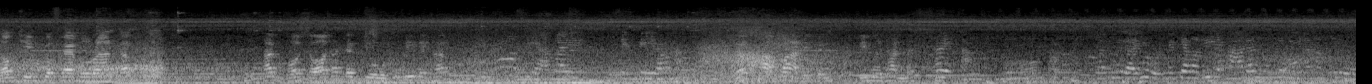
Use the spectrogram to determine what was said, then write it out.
ลองชิมกาแฟโบราณครับ ท่านพศท่านยังอยู่ตรงนี้ไหมครับพ่อเสียไปสิบปีแล้วค่ะ แล้วภาพวาดนี่เป็นฝีมือท่านไหมใช่ค่ะยังเหลืออยู่ในแกลเลอรี่นะคะด้านนู้นก็มีนะคะคุณลุง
